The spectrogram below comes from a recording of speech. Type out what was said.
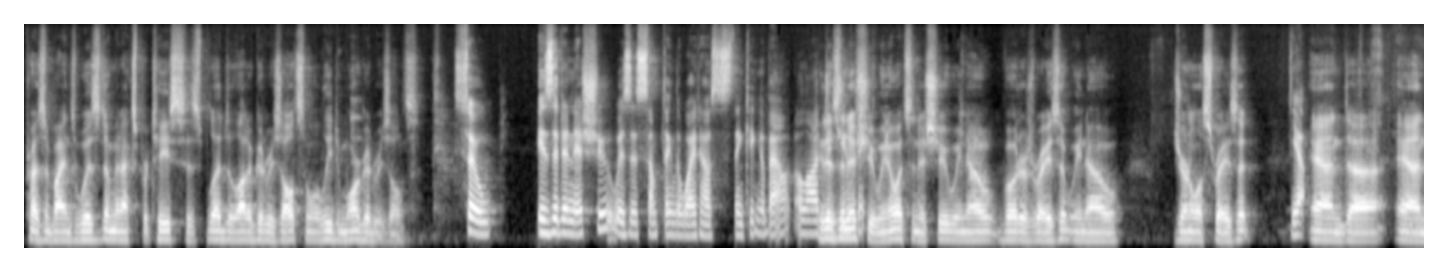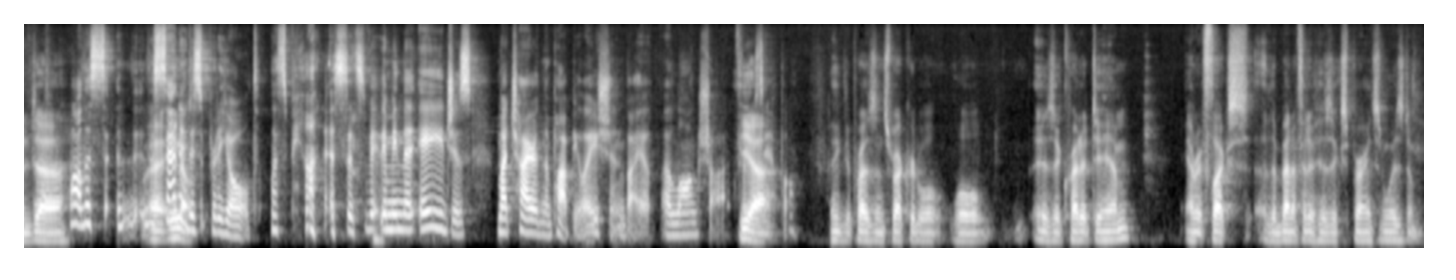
President Biden's wisdom and expertise has led to a lot of good results and will lead to more good results. So is it an issue? Is this something the White House is thinking about a lot? It is an think? issue. We know it's an issue. We know voters raise it. We know journalists raise it. Yeah. And uh, and uh, well, the, the uh, Senate you know. is pretty old. Let's be honest. It's I mean the age is much higher than the population by a, a long shot. For yeah. example. I think the president's record will will is a credit to him, and reflects the benefit of his experience and wisdom.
